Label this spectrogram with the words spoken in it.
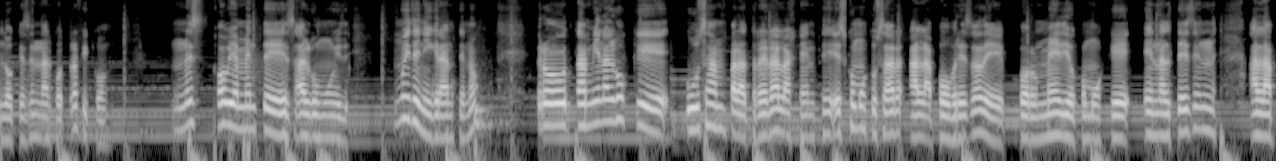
lo que es el narcotráfico, es, obviamente es algo muy, muy denigrante, ¿no? Pero también algo que usan para atraer a la gente es como que usar a la pobreza de por medio, como que enaltecen a la,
